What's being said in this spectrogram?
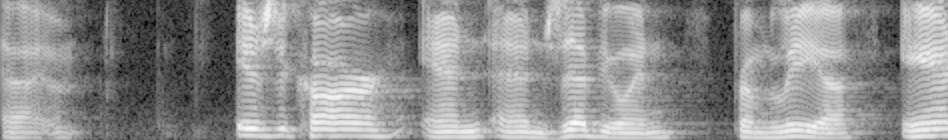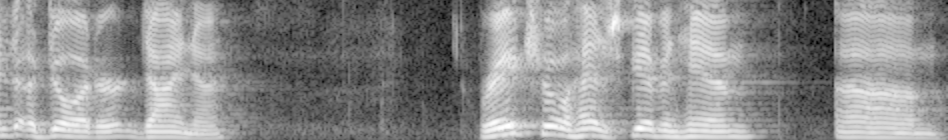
uh, Issachar, and, and Zebulun from Leah, and a daughter, Dinah. Rachel has given him um,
